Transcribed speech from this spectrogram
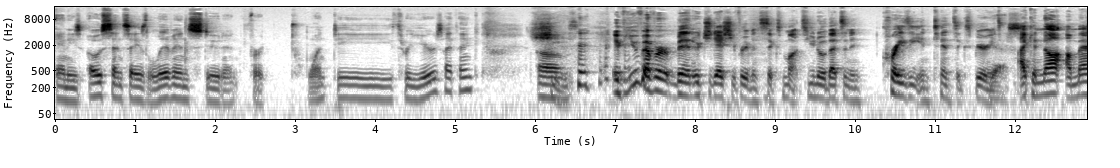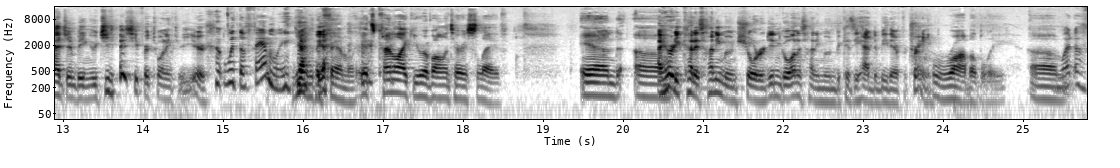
and he's O Sensei's live-in student for 23 years, I think. Um, Jeez. if you've ever been uchideshi for even six months, you know that's an in- crazy intense experience. Yes. I cannot imagine being uchideshi for 23 years. with the family. Yeah, with the yeah. family. It's kind of like you're a voluntary slave. And um, I heard he cut his honeymoon shorter, didn't go on his honeymoon because he had to be there for training. probably. Um, What a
